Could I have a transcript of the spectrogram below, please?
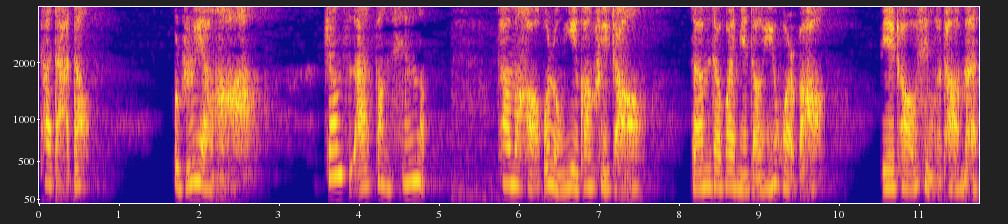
他答道：“这样啊。”张子安放心了。他们好不容易刚睡着，咱们在外面等一会儿吧，别吵醒了他们。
